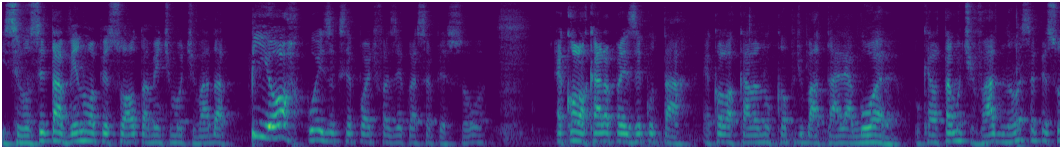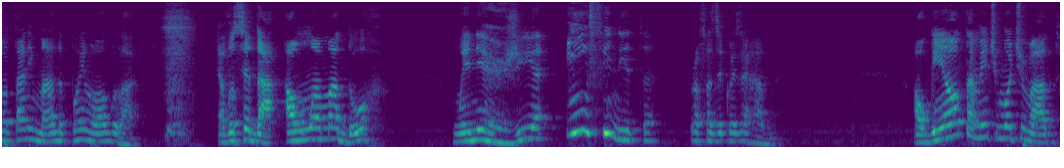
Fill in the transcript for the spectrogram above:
E se você está vendo uma pessoa altamente motivada, a pior coisa que você pode fazer com essa pessoa é colocá-la para executar, é colocá-la no campo de batalha agora, porque ela está motivada, não, essa pessoa está animada, põe logo lá. É você dar a um amador uma energia infinita para fazer coisa errada. Alguém altamente motivado,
